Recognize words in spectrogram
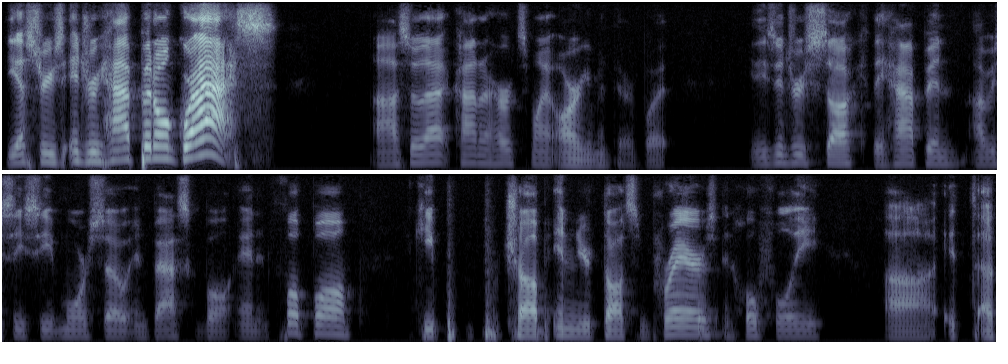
yesterday's injury happened on grass. Uh, so that kind of hurts my argument there. But these injuries suck. They happen. Obviously, you see it more so in basketball and in football. Keep Chubb in your thoughts and prayers, and hopefully, uh, it's a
